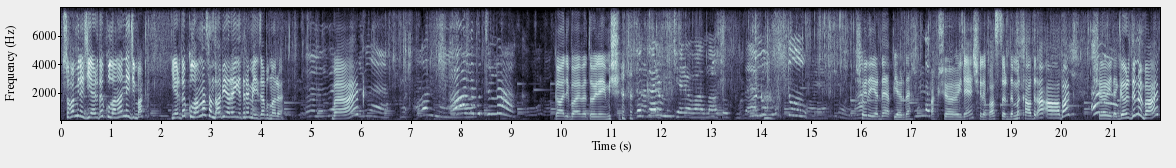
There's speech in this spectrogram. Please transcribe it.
Mustafa Miracı yerde kullan anneciğim bak. Yerde kullanmazsan daha bir araya getiremeyiz ha bunları. Bak. Anne. Anne bu tırnak. Galiba evet öyleymiş. Takarım bir kere vallahi çok güzel. Şöyle yerde yap yerde. Bak şöyle şöyle bastırdın mı kaldır. Aa bak. Şöyle gördün mü bak.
